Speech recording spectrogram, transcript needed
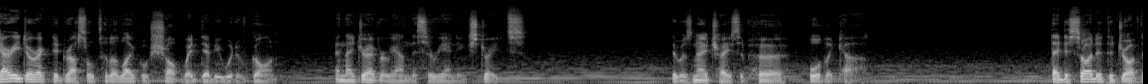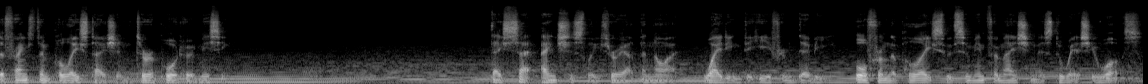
Gary directed Russell to the local shop where Debbie would have gone, and they drove around the surrounding streets. There was no trace of her or the car. They decided to drive to Frankston police station to report her missing. They sat anxiously throughout the night, waiting to hear from Debbie or from the police with some information as to where she was.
